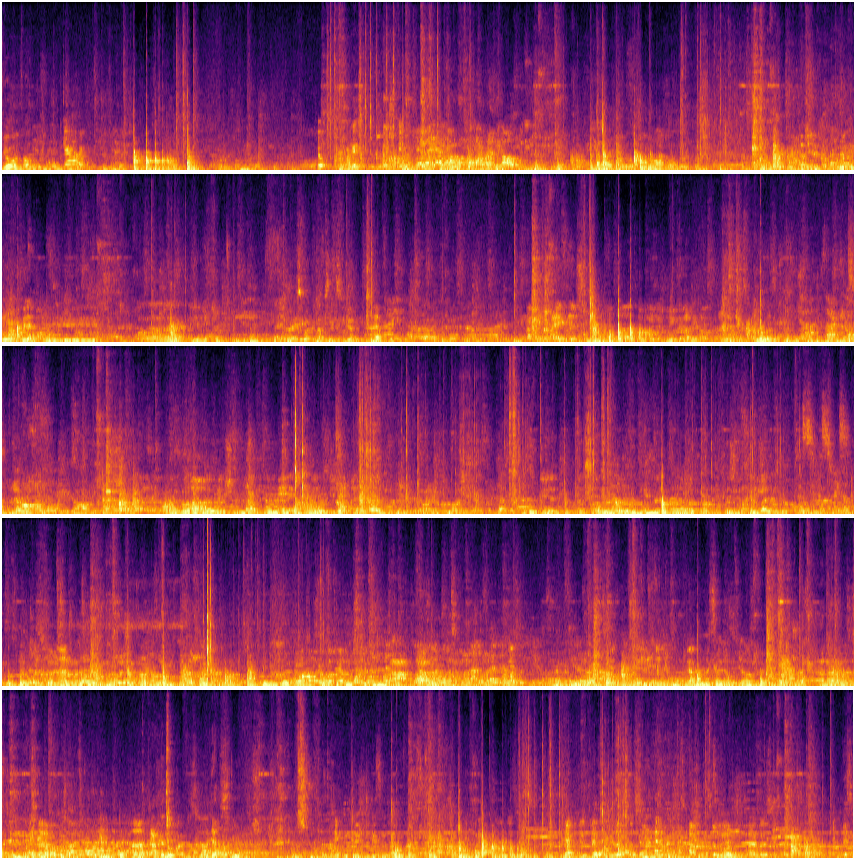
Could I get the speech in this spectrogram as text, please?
Ja. Jo. Okay. Schön spät. Genau für die. Bitte? Das war knapp 6-4. Ja.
